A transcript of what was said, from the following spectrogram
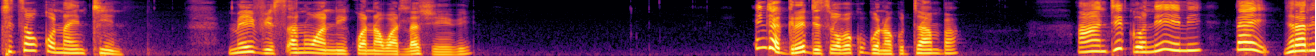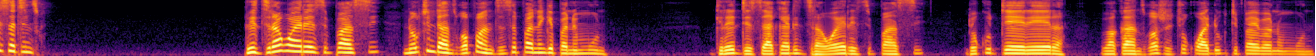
Chitsauko 19 mavis anowanikwa nawadlazheve inge gredhesi wava kugona kutamba? Handigonini dai nyararisa tinzwi ridzira wairesi pasi nokuti ndanzwa panze sepanenge pane munhu. Gredhesi akaridzira wairesi pasi ndokuteerera. Vakanzwa zvechokwadi kuti paiva nomunhu.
